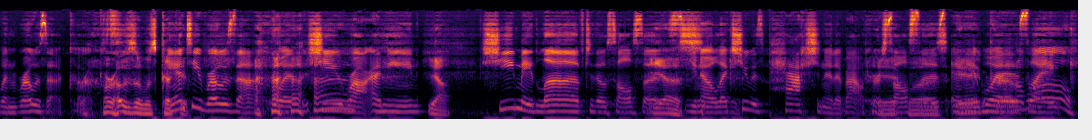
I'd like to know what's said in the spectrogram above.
when Rosa cooked. Rosa was cooking. Auntie Rosa was she rock. I mean, yeah. She made love to those salsas. Yes. You know, like she was passionate about her It salsas. and it was like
